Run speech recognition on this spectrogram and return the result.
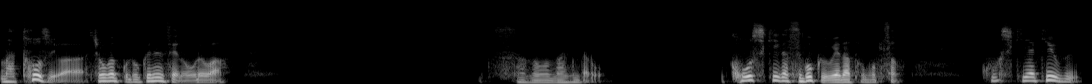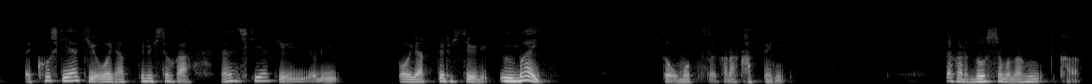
まあ当時は、小学校6年生の俺は、その、なんだろう、公式がすごく上だと思ってたの。公式野球部、公式野球をやってる人が、軟式野球より、をやってる人より上手いと思ってたから、勝手に。だからどうしてもなんか、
